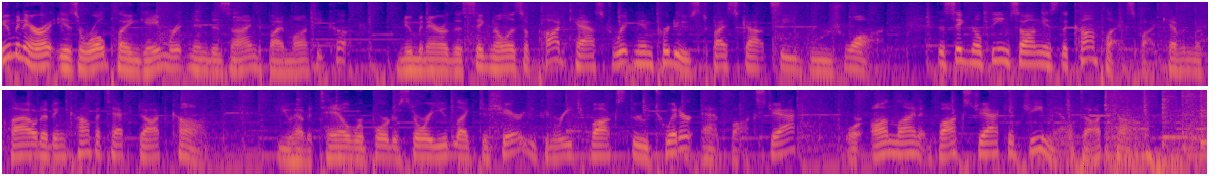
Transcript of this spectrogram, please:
Numenera is a role playing game written and designed by Monte Cook. Numenera The Signal is a podcast written and produced by Scott C. Bourgeois. The Signal theme song is The Complex by Kevin MacLeod at Incompetech.com. If you have a tale, report, or story you'd like to share, you can reach Vox through Twitter at VoxJack or online at VoxJack at gmail.com.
